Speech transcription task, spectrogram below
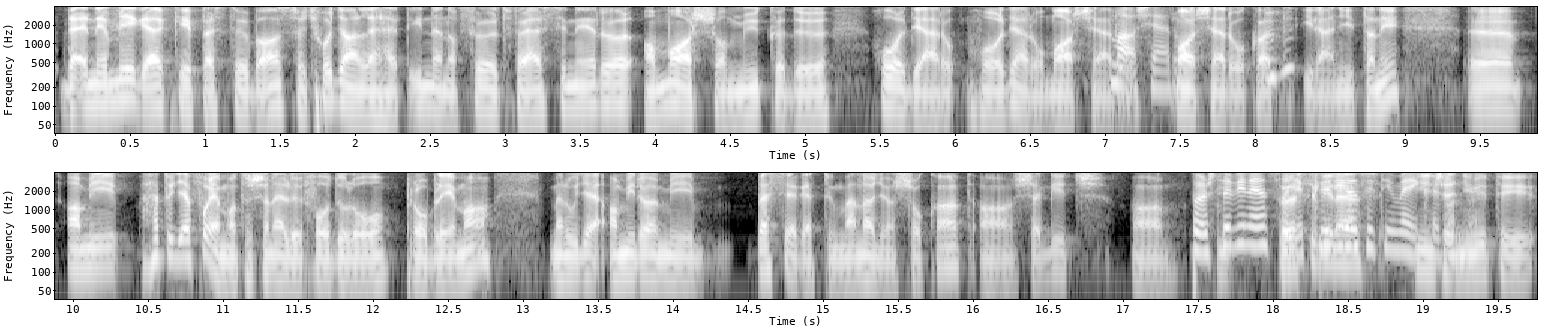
De ennél még elképesztőbb az, hogy hogyan lehet innen a Föld felszínéről a Marson működő holdjáró, holdjáró marsjáró, Marsjáró. marsjárókat uh-huh. irányítani, ami hát ugye folyamatosan előforduló probléma, mert ugye amiről mi beszélgettünk már nagyon sokat, a Segíts, a Perseverance, vagy a Curiosity, melyikre Ingenuity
